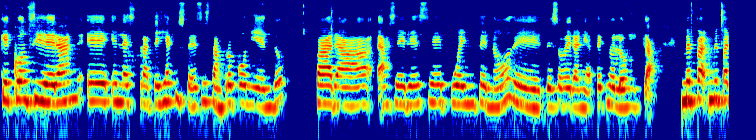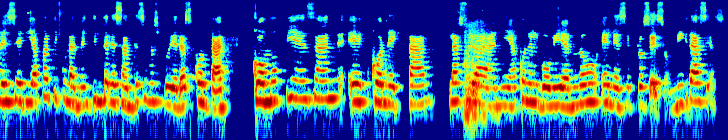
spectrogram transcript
que consideran eh, en la estrategia que ustedes están proponiendo para hacer ese puente ¿no? de, soberanía tecnológica. Me, me, parecería particularmente interesante si nos pudieras contar ¿Cómo piensan eh, conectar la ciudadanía con el gobierno en ese proceso? Mil gracias.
